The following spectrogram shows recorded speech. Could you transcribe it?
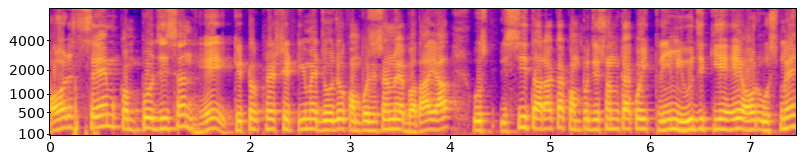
और सेम कंपोजिशन है। किटोफ्रेश सिटी में जो जो कंपोजिशन में बताया, उस, इसी तरह का कंपोजिशन का कोई क्रीम यूज़ किए है और उसमें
